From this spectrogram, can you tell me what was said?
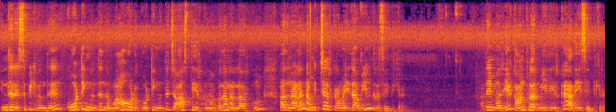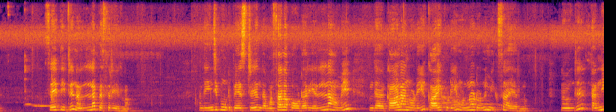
இந்த ரெசிபிக்கு வந்து கோட்டிங் வந்து இந்த மாவோட கோட்டிங் வந்து ஜாஸ்தி இருக்கணும். அப்போ தான் நல்லாயிருக்கும். அதனால நான் மிச்சம் இருக்கிற மைதாவையும் இதில் சேர்த்திக்கிறேன். அதே மாதிரியே கார்ன்ஃப்ளவர் மீதி இருக்குது அதையும் சேர்த்திக்கிறேன். சேர்த்திட்டு நல்லா பெசறிடலாம். அந்த இஞ்சி பூண்டு பேஸ்ட்டு இந்த மசாலா பவுடர் எல்லாமே இந்த காளானோடையும் காய் கூடையும் ஒன்றோட ஒன்று மிக்ஸ் ஆயிடணும் நான் வந்து தண்ணி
